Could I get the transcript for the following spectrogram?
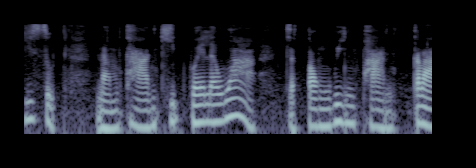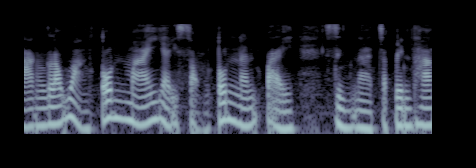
ที่สุดนำค้างคิดไว้แล้วว่า จะต้องวิ่งผ่านกลางระหว่างต้นไม้ใหญ่สองต้นนั้นไป ซึ่งน่าจะเป็นทาง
